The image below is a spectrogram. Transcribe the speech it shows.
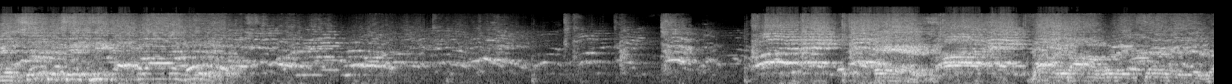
And Serpent says he got five votes. Riley on with it. Seven is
